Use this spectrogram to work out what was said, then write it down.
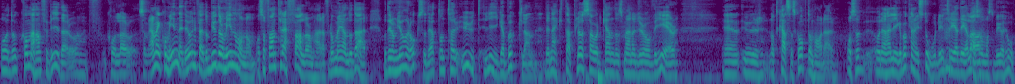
Och då kommer han förbi där och kollar. Och, som, ja men kom in, det är ungefär, då bjuder de in honom. Och så får han träffa alla de här, för de är ju ändå där. Och det de gör också, det är att de tar ut ligabucklan, den äkta, plus Howard Kendalls Manager of the Year. Eh, ur något kassaskåp de har där. Och, så, och den här ligabucklan är ju stor, det är tre delar Ja. som de måste bygga ihop.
